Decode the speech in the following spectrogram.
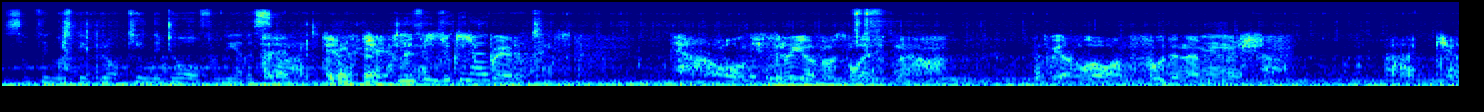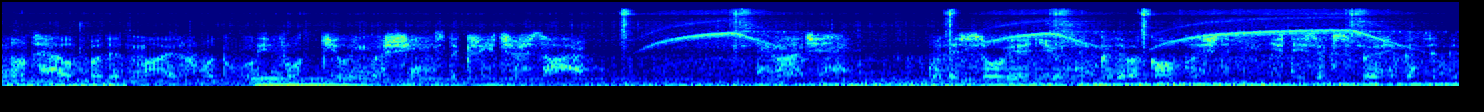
Something must be blocking the door from the other side. I don't care. Do you think you can open it? There are only three of us left now, and we are low on food and ammunition. I cannot help but admire what lethal killing machines the creatures are. Imagine what the Soviet Union could have accomplished experiments had been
